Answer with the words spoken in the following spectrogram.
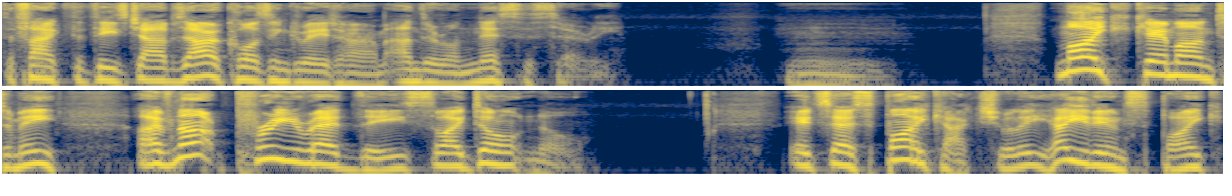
the fact that these jabs are causing great harm and they're unnecessary. Hmm. Mike came on to me. I've not pre-read these, so I don't know. It's a Spike, actually. How you doing, Spike?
